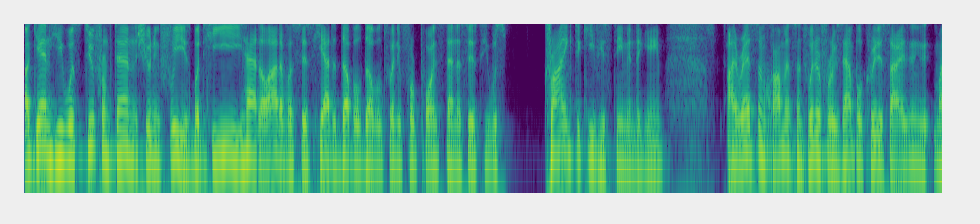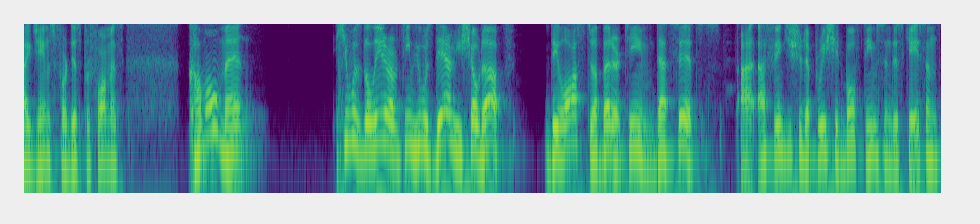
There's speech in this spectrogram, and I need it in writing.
again, he was two from ten shooting threes, but he had a lot of assists. He had a double double, twenty four points, ten assists. He was trying to keep his team in the game. I read some comments on Twitter, for example, criticizing Mike James for this performance. Come on, man. He was the leader of the team. He was there. He showed up. They lost to a better team. That's it. I, I think you should appreciate both teams in this case. And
